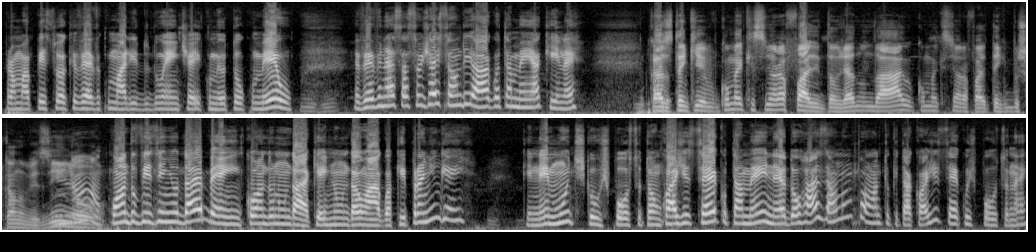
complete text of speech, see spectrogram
Para uma pessoa que vive com o marido doente aí, como eu tô com o meu, uhum. vive nessa sujeição de água também aqui, né? No caso tem que. Como é que a senhora faz então? Já não dá água, como é que a senhora faz? Tem que buscar no vizinho? Não, ou... quando o vizinho dá é bem, quando não dá, que eles não dão água aqui para ninguém. Que nem muitos que os poços estão quase secos também, né? Eu dou razão num ponto, que está quase seco os poços, né?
